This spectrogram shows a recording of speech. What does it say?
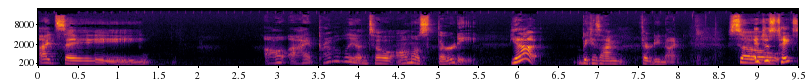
I'd say, oh, I probably until almost thirty yeah. because I'm thirty nine. So It just takes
